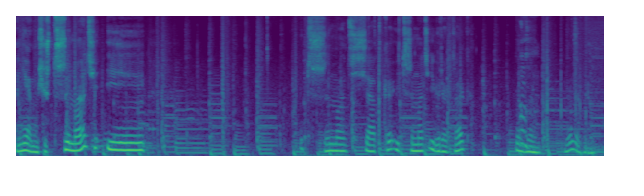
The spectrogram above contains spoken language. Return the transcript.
Nie, musisz trzymać i... Trzymać siatkę i trzymać Y, tak? Aha. No dobra.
